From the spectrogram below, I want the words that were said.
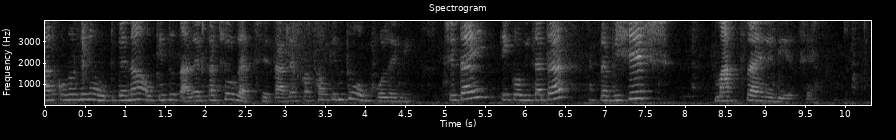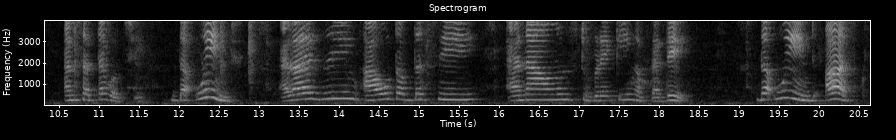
আর কোনোদিনও উঠবে না, ও কিন্তু তাদের কাছেও গেছে, তাদের কথাও কিন্তু ও ভোলেনি সেটাই এই কবিতাটার একটা বিশেষ মাত্রা এনে দিয়েছে। অ্যান্সারটা বলছি the wind arising out of the sea announced breaking of the day the wind asks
